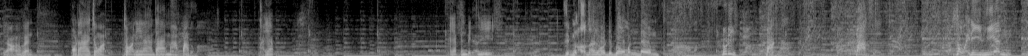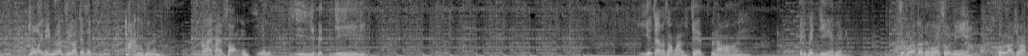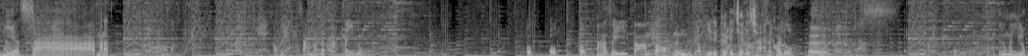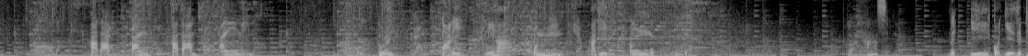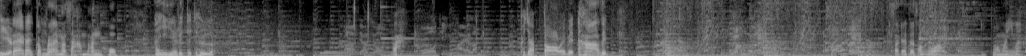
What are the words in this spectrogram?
เดี๋ยวเพื่อนพอได้จังหวะจังหวะนี้นะได้มาปั๊บขยับ ขยับเป็นเบ็ดยี่สิบหมุนเอาได้โรดเบิลเหมือนเดิม ดูดิปักปักสวยดีเพื่อน สวยดีเพื่อนสี่ร้อยเจ็ดสิบมาดีเพื่อน รายไปสองโอ้โหยี่เป็ดยี่ยี่จ่ายไปสองพันเจ็ดร้อยเป็นเป็ดยี่นะเพื่อนซิมูเลเตอร์เทโบสูตรนี้ สูตรเราฉบับเฮียสามนัดโอเคสามมาแต่สามไม่ลงปึ๊บปึ๊บปึ๊บห้าสี่สามสองหนึ่งเดี๋ยวพี่ได้เกิดได้เฉิดได้ฉายนะคอยดู เออเติมไม่ลง ห้าสามปังห้าสามปังไม่เฮ้ยมาดิมีห้าปึ้งห้าทีปึ้งร้อยห้าสิบเด็ดยี่กดยี่สิบทีแรกได้กำไรมาสามพันหกไอ้เหี้ยเลยจะจะเฮือไปขยับต่อไปเบ็ดห้าสิบสแกตเตอร์สองตัว ตัวไม่มา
